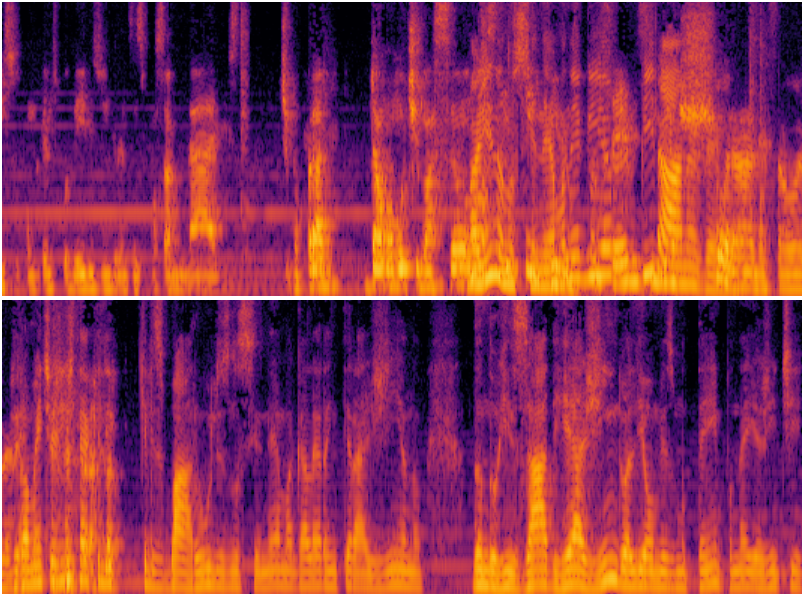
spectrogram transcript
isso, com grandes poderes e grandes responsabilidades. Tipo, para dar uma motivação. Imagina, Nossa, no cinema nego ia pirar, né, velho? chorar nessa hora. Né? Geralmente né? a gente tem aquele, aqueles barulhos no cinema, a galera interagindo, dando risada e reagindo ali ao mesmo tempo, né? E a gente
